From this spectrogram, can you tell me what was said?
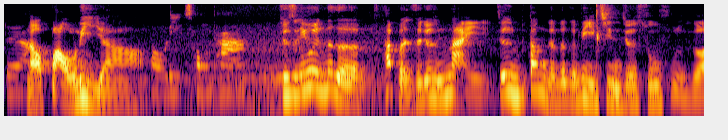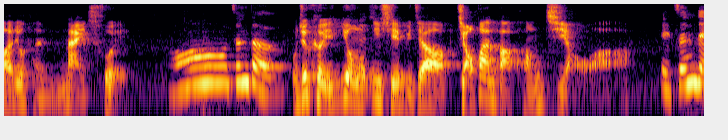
对啊。然后暴力啊。暴力冲它。就是因为那个它本身就是耐，就是当你的那个力劲就是舒服的时候，它就很耐脆。哦，真的。我就可以用一些比较搅拌法狂搅啊。哎，真的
